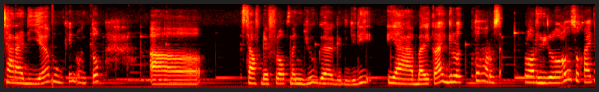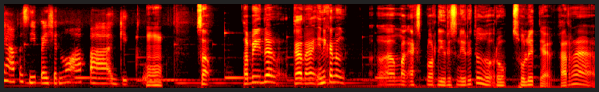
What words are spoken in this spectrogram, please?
cara dia mungkin untuk eh, self development juga gitu. Jadi ya balik lagi lo tuh harus explore di lo, lo sukanya apa sih? Passion lo apa? Gitu. Hmm. So, tapi dan karena ini kan uh, mengeksplor diri sendiri tuh sulit ya. Karena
